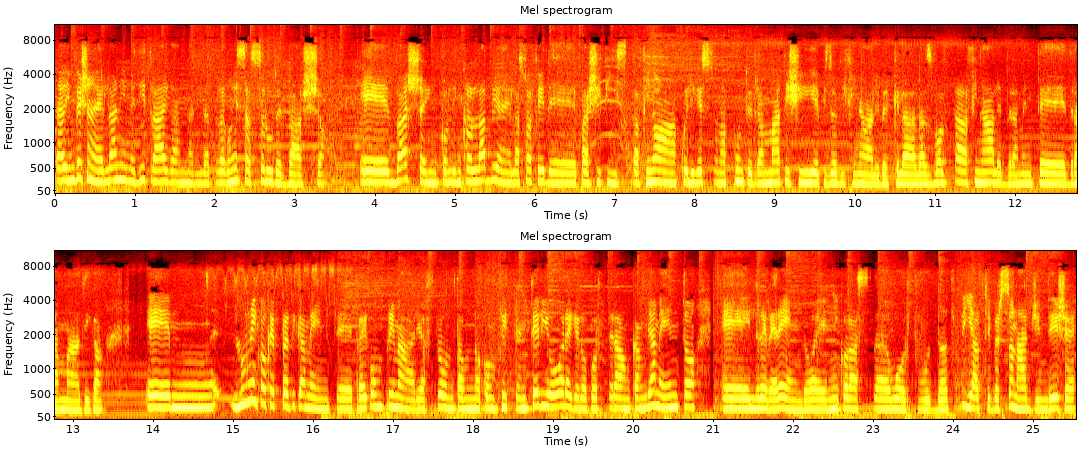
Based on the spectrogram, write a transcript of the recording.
eh, invece nell'anime di Trigun il protagonista assoluto è Vasha. E Vash è incrollabile nella sua fede pacifista fino a quelli che sono appunto i drammatici episodi finali perché la, la svolta finale è veramente drammatica e, um, l'unico che praticamente tra i comprimari affronta un conflitto interiore che lo porterà a un cambiamento è il reverendo, è Nicholas Wolfwood. Tutti gli altri personaggi invece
